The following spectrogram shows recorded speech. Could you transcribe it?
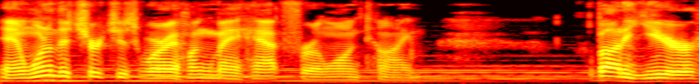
and one of the churches where I hung my hat for a long time, about a year, a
